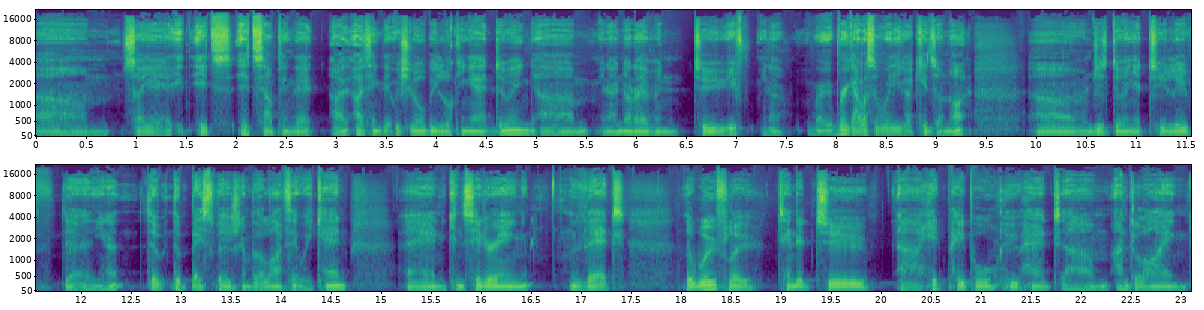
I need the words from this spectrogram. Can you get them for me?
um, so yeah, it, it's it's something that I, I, think that we should all be looking at doing. Um, you know, not even to if you know, regardless of whether you got kids or not, um, just doing it to live the you know the the best version of the life that we can, and considering that the Wu flu tended to uh, hit people who had um, underlying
